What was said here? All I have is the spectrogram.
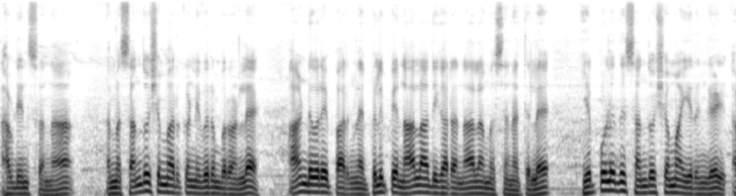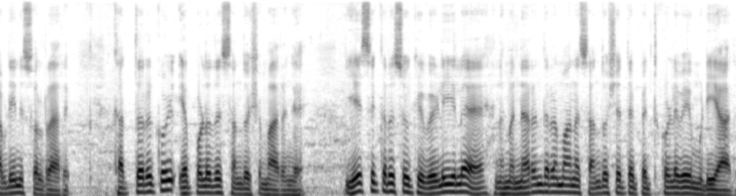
அப்படின்னு சொன்னால் நம்ம சந்தோஷமாக இருக்கணும்னு விரும்புகிறோம்ல ஆண்டவரே பாருங்களேன் பிலிப்பிய நாலாதிகார நாலாம் வசனத்தில் எப்பொழுதும் சந்தோஷமாக இருங்கள் அப்படின்னு சொல்கிறாரு கத்தருக்குள் எப்பொழுதும் சந்தோஷமாக இருங்க? இயேசு கிறிஸ்துவுக்கு வெளியில் நம்ம நிரந்தரமான சந்தோஷத்தை பெற்றுக்கொள்ளவே முடியாது.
